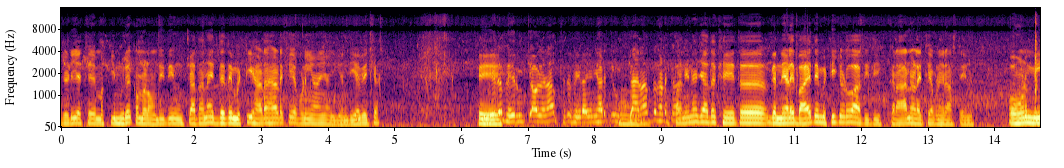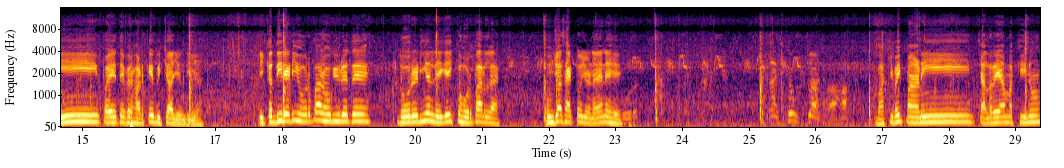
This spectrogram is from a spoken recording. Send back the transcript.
ਜਿਹੜੀ ਇੱਥੇ ਮੱਕੀ ਮੂਰੇ ਕਮਲ ਆਉਂਦੀ ਤੀ ਉੱਚਾ ਤਾਂ ਨਾ ਇੱਧਰ ਤੇ ਮਿੱਟੀ ਹੜ ਹੜ ਕੇ ਆਪਣੀ ਆਂ ਆਈ ਜਾਂਦੀ ਆ ਵਿੱਚ। ਤੇ ਤੇ ਤਾਂ ਫੇਰ ਉੱਚਾ ਹੋ ਜਾਣਾ ਉੱਥੇ ਤੇ ਫੇਰ ਆ ਜਾਣੀ ਹਟ ਕੇ ਉੱਚਾ ਹੈ। ਨਾ ਉੱਤੇ ਸੜਕ। ਆਪਾਂ ਨੇ ਜਦ ਖੇਤ ਗੰਨੇ ਵਾਲੇ ਬਾਏ ਤੇ ਮਿੱਟੀ ਚੜਵਾਤੀ ਤੀ ਕਰਾਰ ਨਾਲ ਇੱਥੇ ਆਪਣੇ ਰਸਤੇ ਨੂੰ। ਉਹ ਹੁਣ ਮੀਂਹ ਪਏ ਤੇ ਫਿਰ ਹੜ ਕੇ ਵਿੱਚ ਆ ਜਾਂਦੀ ਆ। ਇੱਕ ਅੱਧੀ ਰੇੜੀ ਹੋਰ ਭਰ ਹੋ ਗਈ ਉਰੇ ਤੇ ਦੋ ਰੇੜੀਆਂ ਲੈ ਗਏ ਇੱਕ ਹੋਰ ਭਰ ਲੈ। ਪੁੰਜਾ ਸੈੱਟ ਹੋ ਜਾਣਾ ਇਹਨੇ ਇਹ। ਇੱਥੇ ਉੱਚਾ ਹੈ ਆਹ ਬਾਕੀ ਬਾਈ ਪਾਣੀ ਚੱਲ ਰਿਹਾ ਮੱਕੀ ਨੂੰ।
